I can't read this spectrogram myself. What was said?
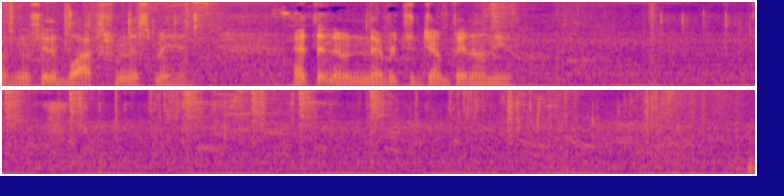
I was gonna see the blocks from this man. I have to know never to jump in on you. Hmm.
